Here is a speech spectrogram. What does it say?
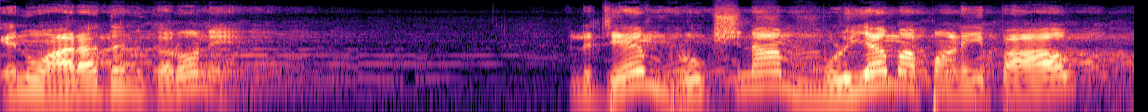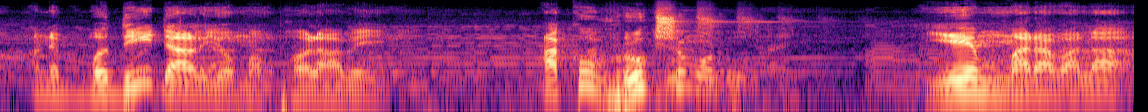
એનું આરાધન કરો ને. એટલે જેમ વૃક્ષના મૂળિયામાં પાણી પાવ અને બધી ડાળીઓમાં ફળ આવે. આખું વૃક્ષ મોટું થાય. એમ મારા વાલા.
